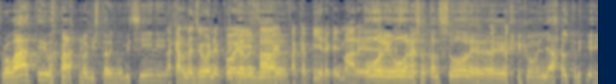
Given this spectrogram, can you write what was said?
provati, ma noi vi staremo vicini. La carnagione poi carnagione, fa, fa, capire che il mare... Ore e ore sotto al sole, eh, come gli altri,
